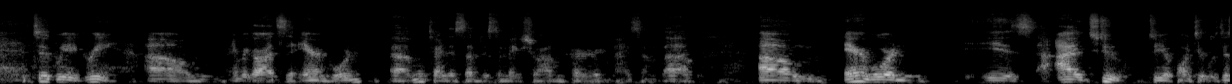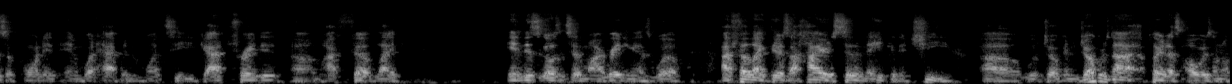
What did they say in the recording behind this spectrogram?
Took we agree. Um, in regards to Aaron Gordon, uh, let me turn this up just to make sure I'm heard nice and loud. Um, Aaron Gordon is, I too, to your point too, was disappointed in what happened once he got traded. Um, I felt like and this goes into my rating as well. I felt like there's a higher ceiling that he can achieve uh, with Joker. And Joker's not a player that's always going to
